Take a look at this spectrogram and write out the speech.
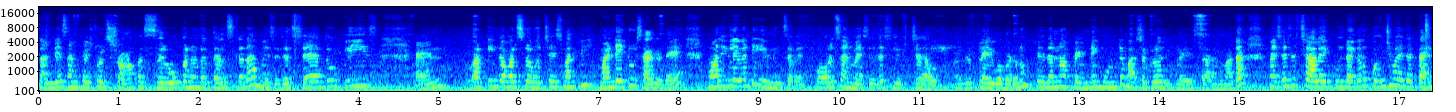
సండేస్ అండ్ ఫెస్టివల్ స్టాక్ అస్సలు ఓపెన్ ఉండదు తెలుసు కదా? మెసేజెస్ చేయొద్దు ప్లీజ్ అండ్ వర్కింగ్ అవర్స్లో వచ్చేసి మనకి Monday to Saturday morning eleven to evening seven calls and messages lift reply ఇవ్వబడును. ఏదన్నా పెండింగ్ ఉంటే మరుసటి రోజు రిప్లై చేస్తారనమాట మెసేజెస్ చాలా ఎక్కువ ఉంటాయి కదా కొంచెం అయితే టైం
